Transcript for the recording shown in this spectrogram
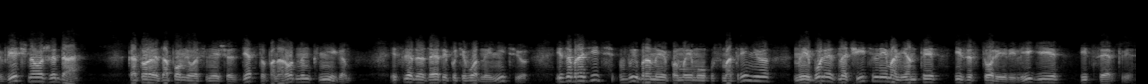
вечного жида, которая запомнилась мне еще с детства по народным книгам, и, следуя за этой путеводной нитью, изобразить выбранные по моему усмотрению наиболее значительные моменты из истории религии и церкви.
